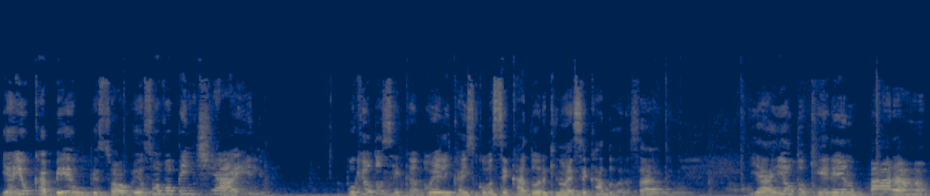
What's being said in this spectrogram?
E aí o cabelo, pessoal, eu só vou pentear ele. Porque eu tô secando ele com a escova secadora que não é secadora, sabe? E aí eu tô querendo parar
